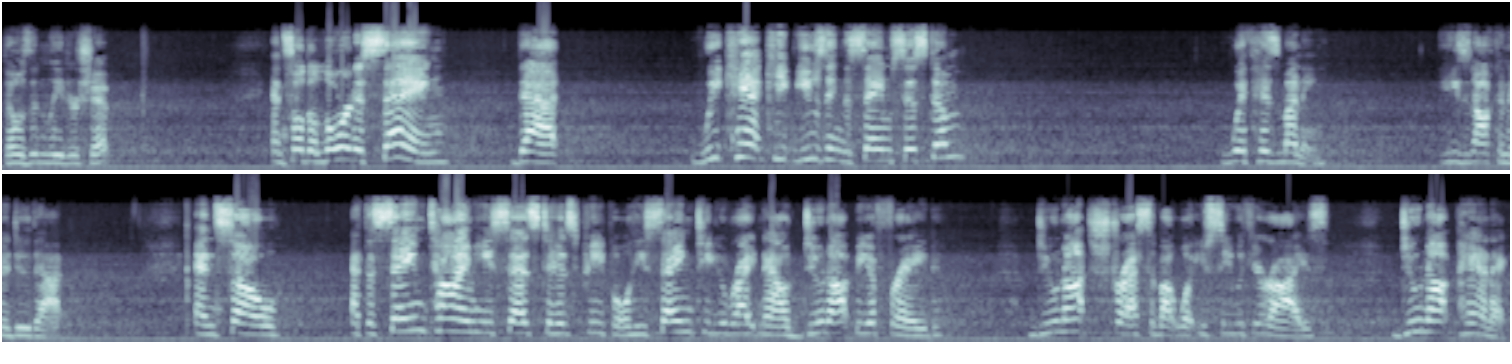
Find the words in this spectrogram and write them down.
those in leadership. And so the Lord is saying that we can't keep using the same system with his money. He's not going to do that. And so, at the same time, he says to his people, he's saying to you right now, do not be afraid. Do not stress about what you see with your eyes. Do not panic.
